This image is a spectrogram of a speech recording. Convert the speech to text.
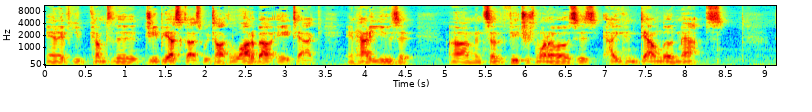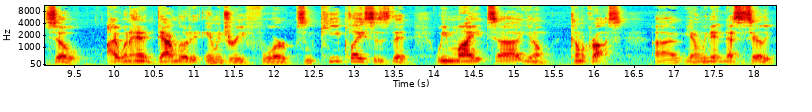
And if you come to the GPS class, we talk a lot about ATAK and how to use it. Um, and some of the features, one of those is how you can download maps. So I went ahead and downloaded imagery for some key places that we might, uh, you know, come across. Uh, you know, we didn't necessarily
